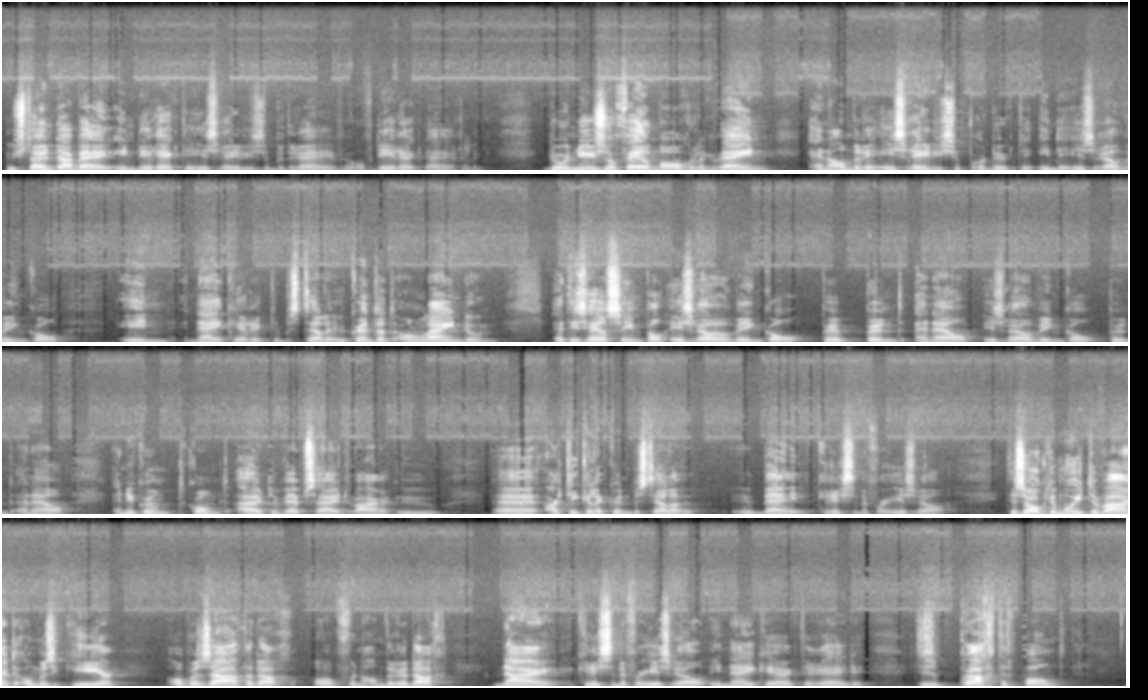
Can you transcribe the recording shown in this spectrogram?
u steunt daarbij indirecte Israëlische bedrijven, of direct eigenlijk door nu zoveel mogelijk wijn en andere Israëlische producten in de Israëlwinkel in Nijkerk te bestellen. U kunt het online doen. Het is heel simpel, israelwinkel.nl, israelwinkel.nl. En u komt uit de website waar u uh, artikelen kunt bestellen eh, bij Christenen voor Israël. Het is ook de moeite waard om eens een keer op een zaterdag of een andere dag naar Christenen voor Israël in Nijkerk te rijden. Het is een prachtig pand.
